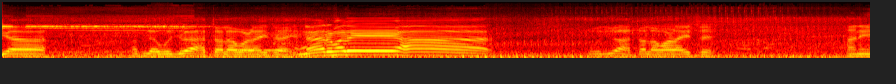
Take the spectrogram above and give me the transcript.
या आपल्या उजव्या हाताला वळायचं आहे. नर्मदे हार! उजव्या हाताला वळायचं आहे आणि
